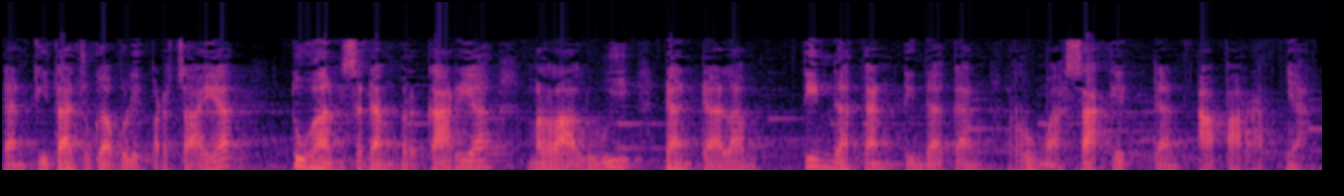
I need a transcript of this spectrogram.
Dan kita juga boleh percaya Tuhan sedang berkarya melalui dan dalam tindakan-tindakan rumah sakit dan aparatnya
